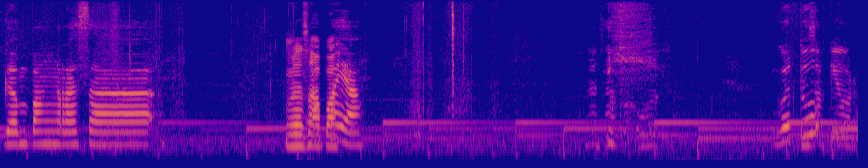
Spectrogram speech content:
gampang ngerasa ngerasa apa, apa? ya? Gue tuh insecure.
